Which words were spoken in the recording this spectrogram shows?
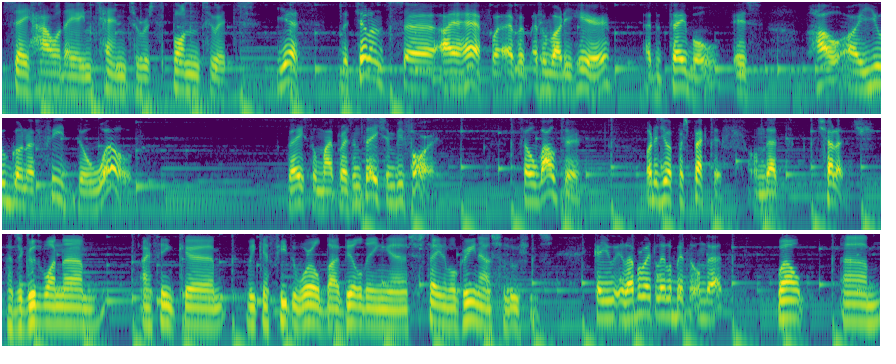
say how they intend to respond to it? Yes, the challenge uh, I have for everybody here at the table is how are you going to feed the world? Based on my presentation before. So Wouter, what is your perspective on that challenge? That's a good one. Um, I think um, we can feed the world by building uh, sustainable greenhouse solutions. Can you elaborate a little bit on that? Well, um,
